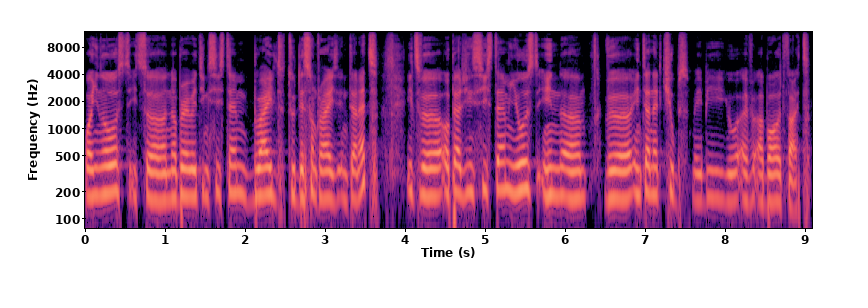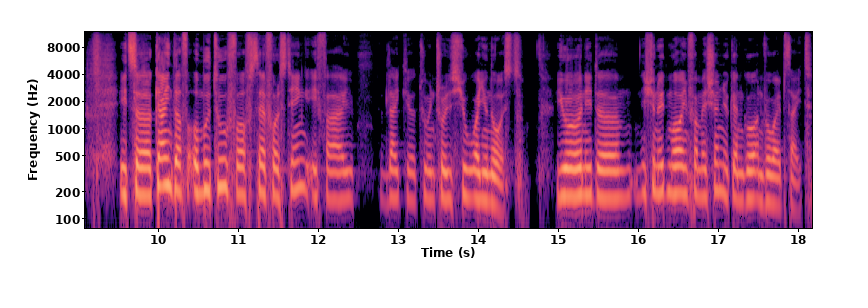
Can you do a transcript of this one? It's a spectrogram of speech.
YunoHost is an operating system built to decentralize internet. It's the operating system used in um, the internet cubes. Maybe you have about that. It's a kind of Ubuntu for self-hosting. If I would like uh, to introduce you YunoHost. You know host. You need, um, if you need more information, you can go on the website.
